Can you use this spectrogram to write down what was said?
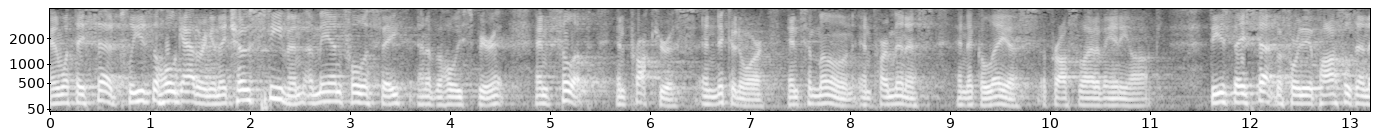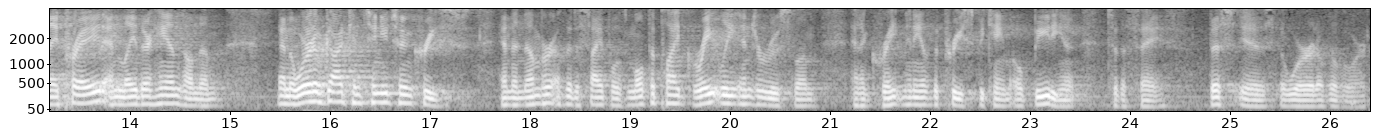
And what they said pleased the whole gathering, and they chose Stephen, a man full of faith and of the Holy Spirit, and Philip, and Prochorus, and Nicanor, and Timon, and Parmenas, and Nicolaus, a proselyte of Antioch. These they set before the apostles, and they prayed and laid their hands on them. And the word of God continued to increase, and the number of the disciples multiplied greatly in Jerusalem and a great many of the priests became obedient to the faith. This is the word of the Lord.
